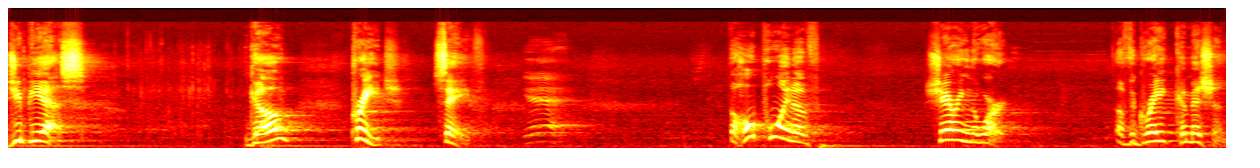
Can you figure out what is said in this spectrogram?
GPS. Go, preach, save. Yeah. The whole point of sharing the word of the Great Commission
